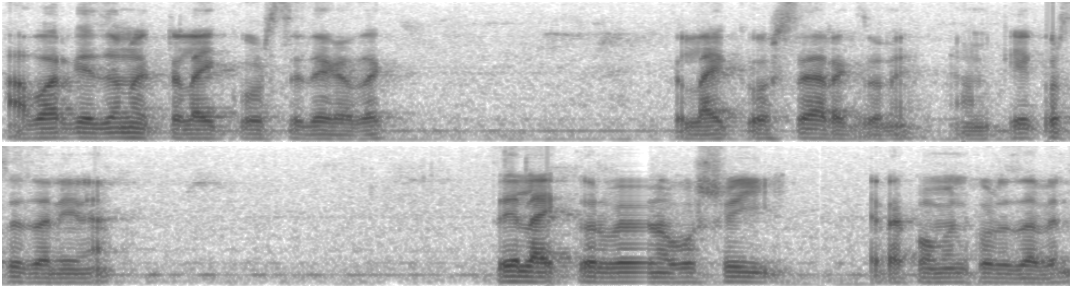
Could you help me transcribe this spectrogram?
আবার কে যেন একটা লাইক করছে, দেখা যাক। লাইক করছে আরেকজনে। এখন কে করছে জানি না। তো লাইক করবেন, অবশ্যই এটা কমেন্ট করে যাবেন।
